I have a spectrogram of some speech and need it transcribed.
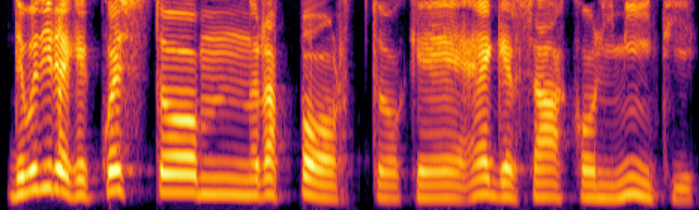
Devo dire che questo mh, rapporto che Eggers ha con i miti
